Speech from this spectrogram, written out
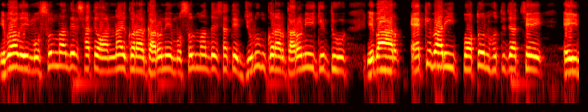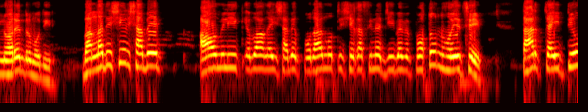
এবং এই মুসলমানদের সাথে অন্যায় করার কারণে, মুসলমানদের সাথে জুলুম করার কারণেই কিন্তু এবার একেবারেই পতন হতে যাচ্ছে এই নরেন্দ্র মোদীর। বাংলাদেশের সাবেক আওয়ামী লীগ এবং এই সাবেক প্রধানমন্ত্রী শেখ হাসিনা যেভাবে পতন হয়েছে, তার চাইতেও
